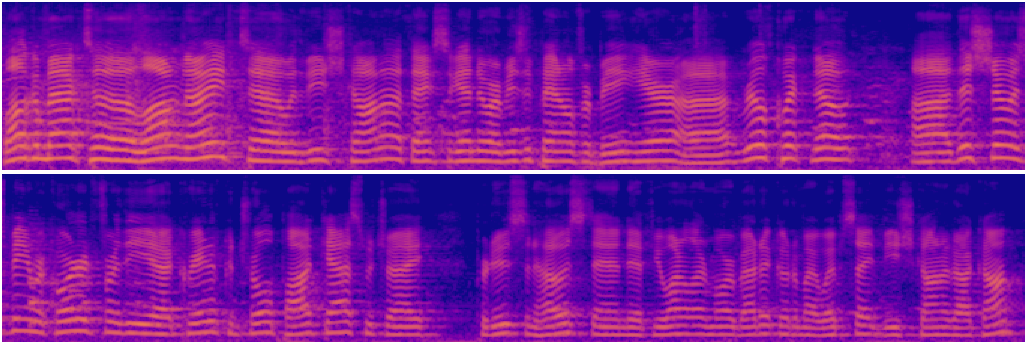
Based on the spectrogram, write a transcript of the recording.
Welcome back to Long Night uh, with Vish Khanna. Thanks again to our music panel for being here. Uh, real quick note uh, this show is being recorded for the uh, Creative Control podcast, which I produce and host. And if you want to learn more about it, go to my website, vishkhanna.com.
